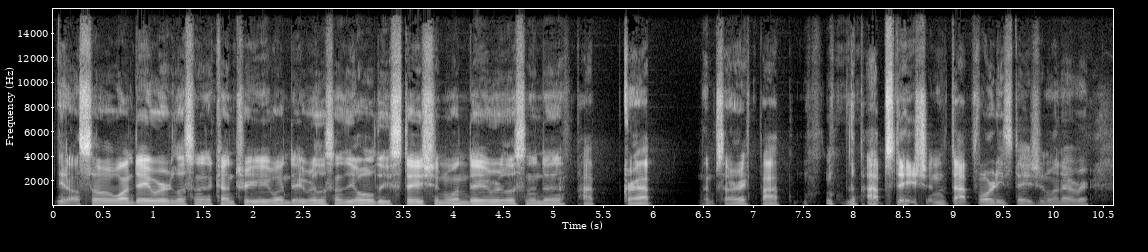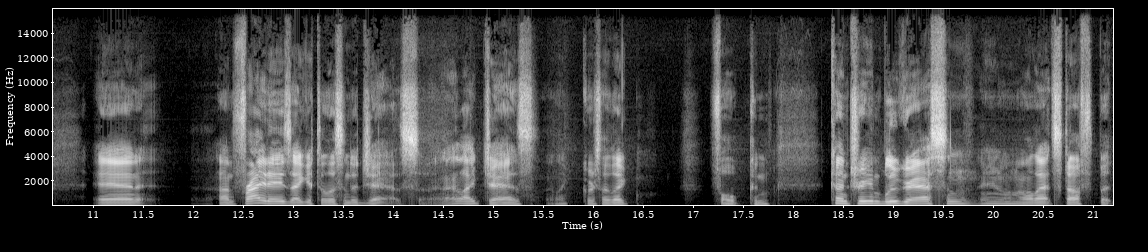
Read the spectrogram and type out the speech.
you know, so one day we're listening to country, one day we're listening to the oldies station, one day we're listening to pop crap. I'm sorry, pop, the pop station, top 40 station, whatever. And on Fridays, I get to listen to jazz. I like jazz. I like, of course, I like folk and country and bluegrass and you know and all that stuff. But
